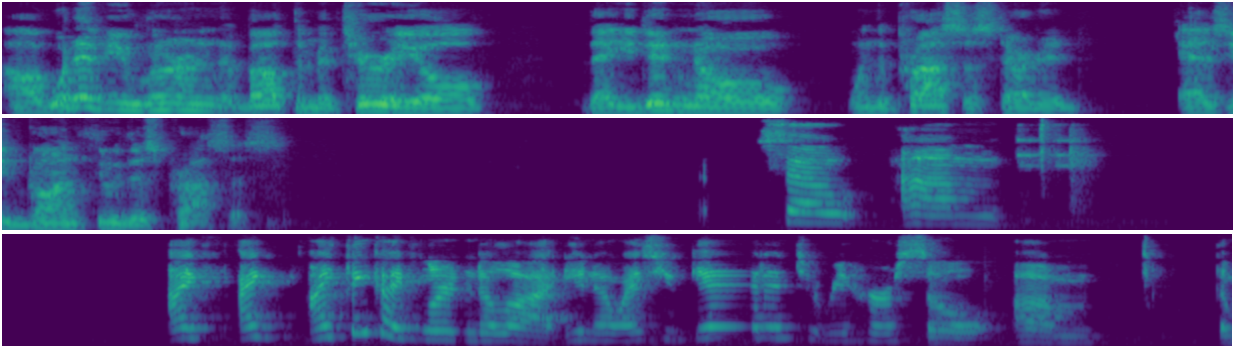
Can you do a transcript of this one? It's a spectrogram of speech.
Uh, what have you learned about the material that you didn't know when the process started as you've gone through this process? So, um, I, I, I think I've learned a lot. You know, as you get into rehearsal, um, the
